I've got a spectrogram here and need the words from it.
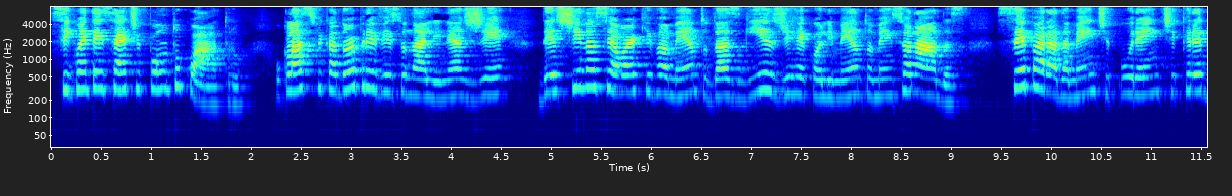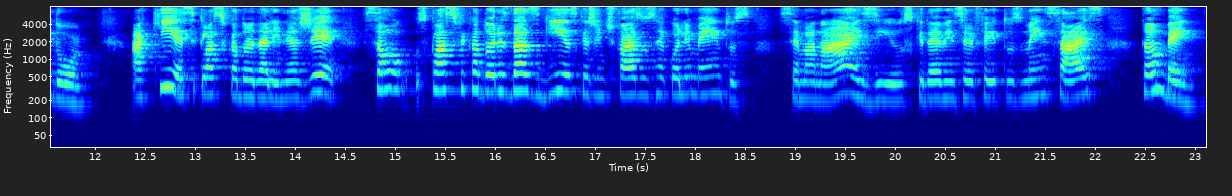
57.4. O classificador previsto na linha G destina-se ao arquivamento das guias de recolhimento mencionadas, separadamente por ente credor. Aqui, esse classificador da linha G são os classificadores das guias que a gente faz os recolhimentos semanais e os que devem ser feitos mensais também.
